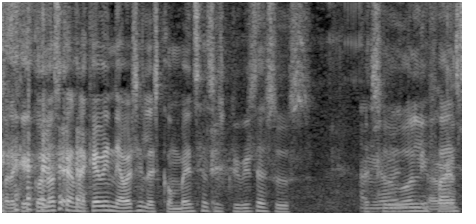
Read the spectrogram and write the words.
Para que conozcan a Kevin y a ver si les convence a suscribirse a sus a su Only- OnlyFans.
